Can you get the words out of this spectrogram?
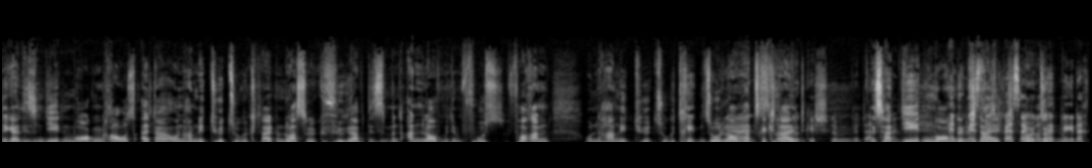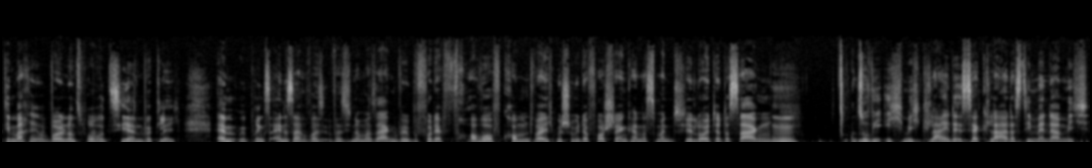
Digga, die sind jeden Morgen raus, Alter, und haben die Tür zugeknallt und du hast so das Gefühl gehabt, die sind mit Anlauf mit dem Fuß voran und haben die Tür zugetreten. So laut ja, hat's das War geknallt. wirklich schlimm. Es hat jeden Morgen hätten es geknallt, nicht besser gewusst, Leute. hätten wir gedacht, die machen, wollen uns provozieren, wirklich. Ähm, übrigens, eine Sache, was, was ich nochmal sagen will, bevor der Vorwurf kommt, weil ich mir schon wieder vorstellen kann, dass manche Leute das sagen. Mhm. So wie ich mich kleide, ist ja klar, dass die Männer mich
